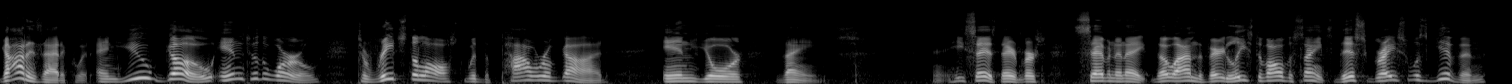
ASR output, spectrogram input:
God is adequate. And you go into the world to reach the lost with the power of God in your veins. He says there in verse 7 and 8 Though I am the very least of all the saints, this grace was given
